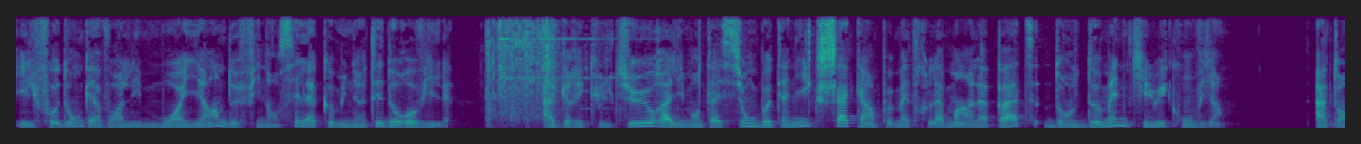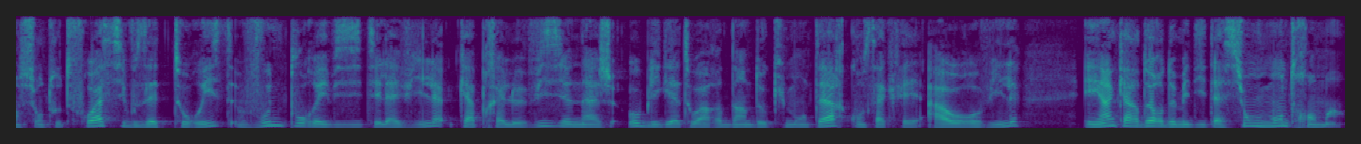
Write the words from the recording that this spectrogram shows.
Il faut donc avoir les moyens de financer la communauté d'Auroville. Agriculture, alimentation, botanique, chacun peut mettre la main à la pâte dans le domaine qui lui convient. Attention toutefois, si vous êtes touriste, vous ne pourrez visiter la ville qu'après le visionnage obligatoire d'un documentaire consacré à Auroville et un quart d'heure de méditation montre en main.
